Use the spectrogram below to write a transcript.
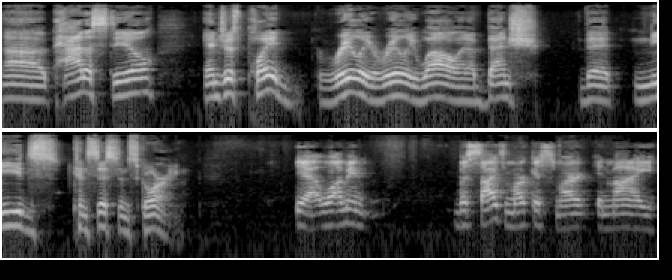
Uh, had a steal and just played really, really well in a bench that needs consistent scoring. Yeah, well, I mean, besides Marcus Smart, in my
